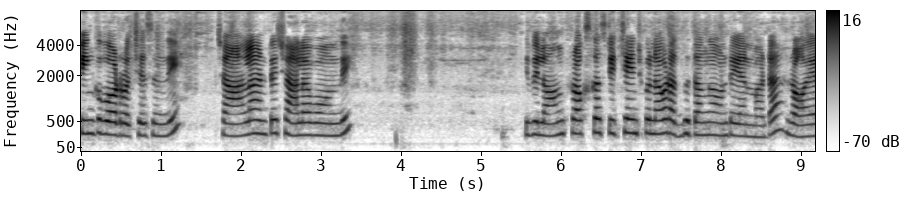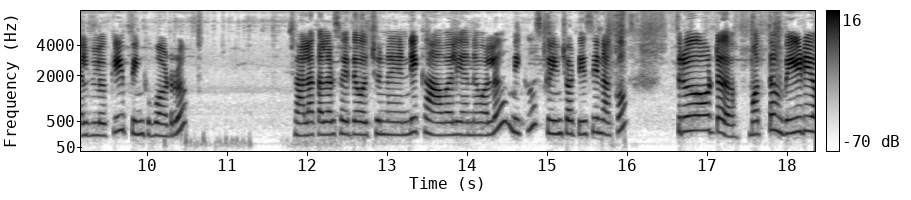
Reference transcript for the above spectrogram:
పింక్ బార్డర్ వచ్చేసింది. చాలా అంటే చాలా బాగుంది. ఇవి లాంగ్ ఫ్రాక్స్గా స్టిచ్ చేయించుకున్నా కూడా అద్భుతంగా ఉంటాయి అన్నమాట రాయల్ బ్లూకి పింక్ బార్డరు చాలా కలర్స్ అయితే వచ్చున్నాయండి. కావాలి అనే వాళ్ళు మీకు స్క్రీన్ షాట్ తీసి నాకు త్రూ అవుట్ మొత్తం వీడియో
